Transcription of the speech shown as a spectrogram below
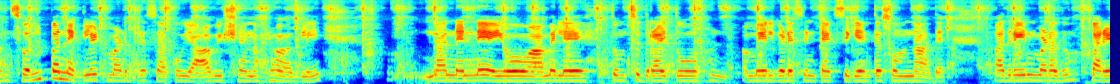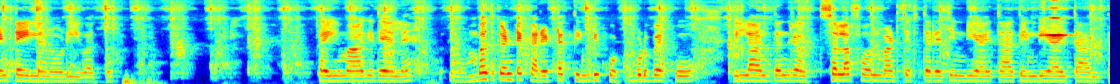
ಒಂದು ಸ್ವಲ್ಪ ನೆಗ್ಲೆಕ್ಟ್ ಮಾಡಿದ್ರೆ ಸಾಕು, ಯಾವ ವಿಷಯನಾರು ಆಗಲಿ. ನಾನು ನೆನ್ನೆ ಅಯ್ಯೋ, ಆಮೇಲೆ ತುಂಬಿಸಿದ್ರಾಯ್ತು, ಮೇಲ್ಗಡೆ ಸಿಂಟ್ಯಾಕ್ಸಿಗೆ ಅಂತ ಸುಮ್ಮನೆ ಅದೇ ಆದರೆ ಏನು ಮಾಡೋದು? ಕರೆಂಟೇ ಇಲ್ಲ ನೋಡಿ ಇವತ್ತು. ಟೈಮ್ ಆಗಿದೆ ಅಲ್ಲೇ. ಒಂಬತ್ತು ಗಂಟೆ ಕರೆಕ್ಟಾಗಿ ತಿಂಡಿ ಕೊಟ್ಬಿಡ್ಬೇಕು. ಇಲ್ಲ ಅಂತಂದರೆ ಹತ್ತು ಸಲ ಫೋನ್ ಮಾಡ್ತಿರ್ತಾರೆ, ತಿಂಡಿ ಆಯಿತಾ ತಿಂಡಿ ಆಯಿತಾ ಅಂತ.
